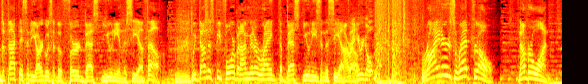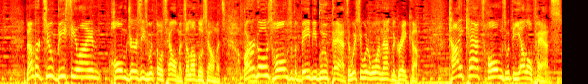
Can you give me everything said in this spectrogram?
the fact they said the Argos had the third best uni in the CFL. Hmm. We've done this before, but I'm going to rank the best unis in the CFL. All right, here we go. Riders Retro, number one. Number two, BC Lion home jerseys with those helmets. I love those helmets. Argos homes with the baby blue pants. I wish they would have worn that in the Grey Cup. Tie Cats homes with the yellow pants.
